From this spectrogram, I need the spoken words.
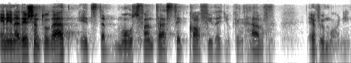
And in addition to that, it's the most fantastic coffee that you can have every morning.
